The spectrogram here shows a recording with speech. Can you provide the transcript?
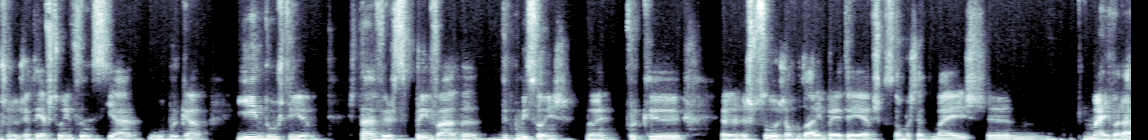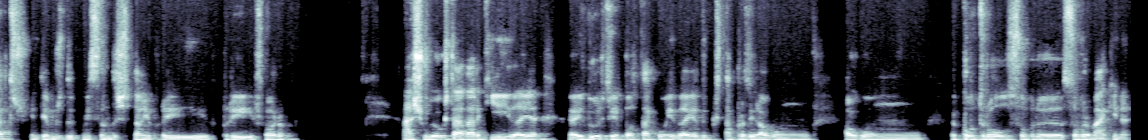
seja, os ETFs estão a influenciar o mercado e a indústria está a ver-se privada de comissões, não é? Porque uh, as pessoas ao mudarem para ETFs, que são bastante mais, um, mais baratos em termos de comissão de gestão e por aí, por aí fora, acho eu que está a dar aqui a ideia, a indústria pode estar com a ideia de que está a perder algum, algum controle sobre, sobre a máquina.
